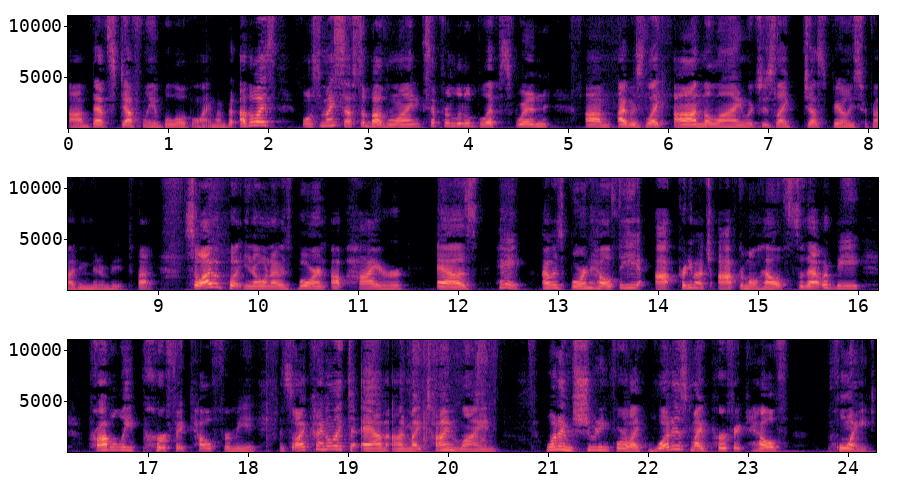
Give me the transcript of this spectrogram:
um, that's definitely a below the line one. But otherwise, most of my stuff's above the line, except for little blips when um, I was like on the line, which is like just barely surviving minimum five. So I would put, you know, when I was born up higher as, hey, I was born healthy, uh, pretty much optimal health. So that would be probably perfect health for me. And so I kind of like to add on my timeline what I'm shooting for, like what is my perfect health point?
